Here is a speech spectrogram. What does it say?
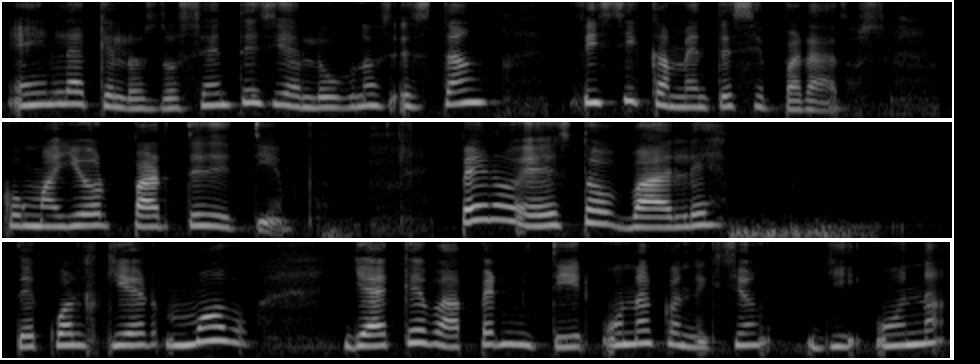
en la que los docentes y alumnos están físicamente separados, con mayor parte de tiempo. Pero esto vale de cualquier modo, ya que va a permitir una conexión y una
